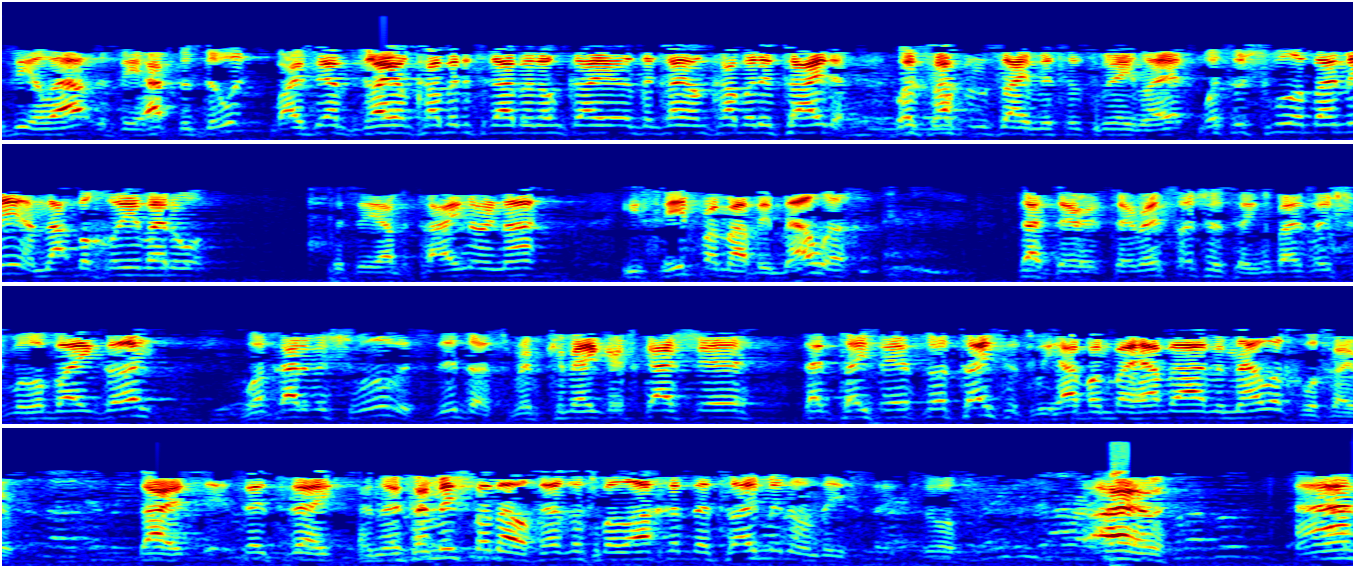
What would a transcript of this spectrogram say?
Is he allowed? Does he have to do it? Why is the guy on cover the guy on the guy on cover the taina? What's up inside Mitzvah from Tzmein What's the shvua by me? I'm not mechuyev at all. Does he have a taina or not? You see from Abimelech that there there is such a thing about a shvua by a guy. What kind of a shvua is this? Does Rib Akiva Eiger's kasha that type of no taisis we have on by have Abimelech l'chayr. Right, that's right. And there's a mishpah melech echas malachim that's I'm in on these things. So, ah.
